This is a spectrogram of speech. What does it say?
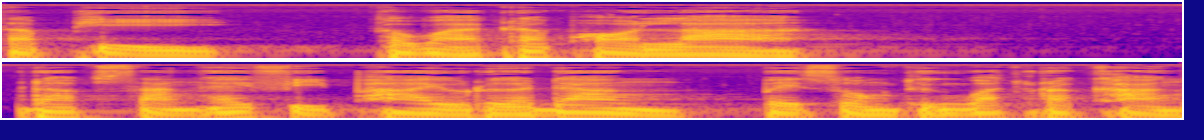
สัพพี ถวายพระพรลา รับสั่งให้ฝีพายเรือดั้งไปส่งถึงวัดระฆัง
